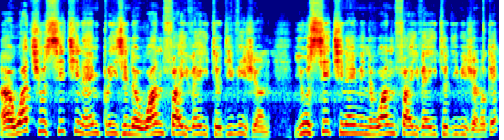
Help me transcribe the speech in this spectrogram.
Uh, what's your city name, please, in the 158 division? Your city name in 158 division, okay?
